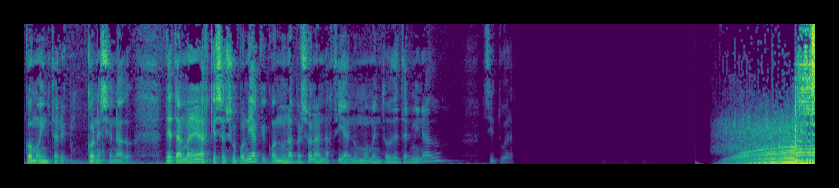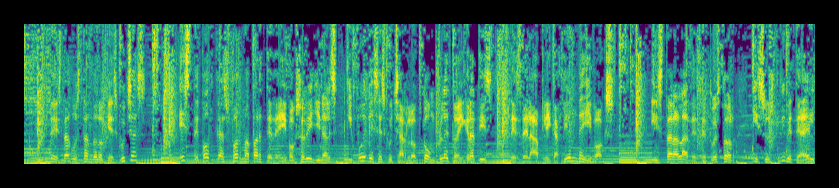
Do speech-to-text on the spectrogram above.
como interconexionado. De tal manera que se suponía que cuando una persona nacía en un momento determinado, si eras ¿Te está gustando lo que escuchas? Este podcast forma parte de Evox Originals y puedes escucharlo completo y gratis desde la aplicación de Evox. Instálala desde tu store y suscríbete a él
